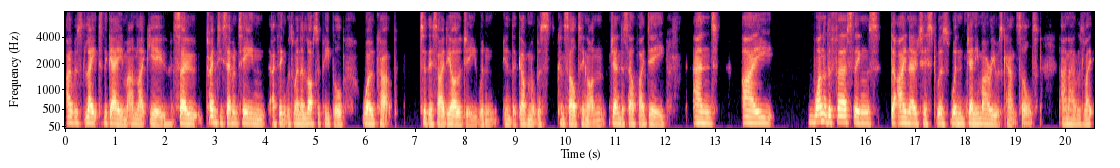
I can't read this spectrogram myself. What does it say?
I was late to the game, unlike you. So 2017, I think, was when a lot of people woke up to this ideology when you know, the government was consulting on gender self ID. And I, one of the first things that I noticed was when Jenni Murray was cancelled. And I was like,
